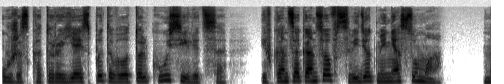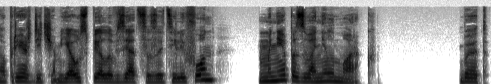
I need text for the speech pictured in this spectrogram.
ужас, который я испытывала, только усилится и в конце концов сведет меня с ума. Но прежде чем я успела взяться за телефон, мне позвонил Марк. «Бет,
